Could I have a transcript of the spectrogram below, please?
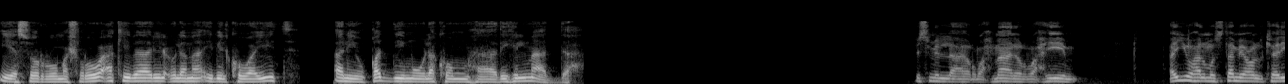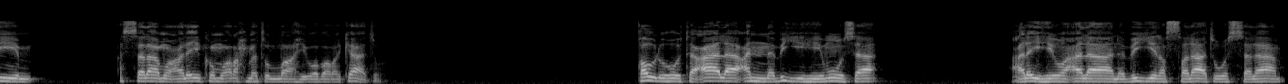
يسر مشروع كبار العلماء بالكويت أن يقدم لكم هذه المادة. بسم الله الرحمن الرحيم. أيها المستمع الكريم السلام عليكم ورحمة الله وبركاته. قوله تعالى عن نبيه موسى عليه وعلى نبينا الصلاة والسلام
